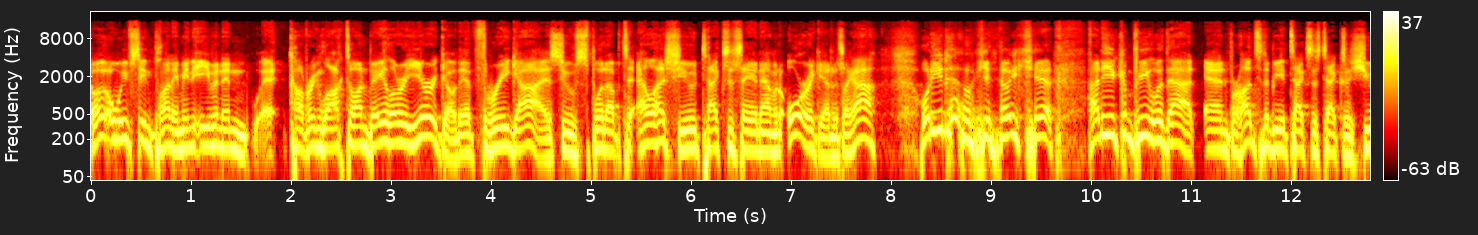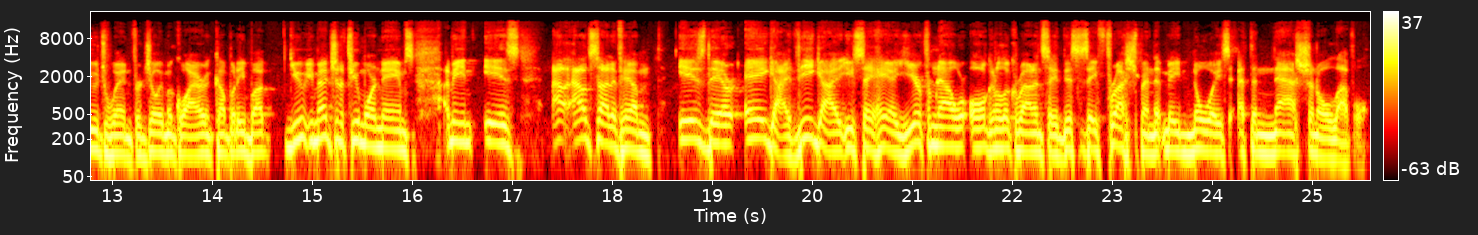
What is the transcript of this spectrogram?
Is. Oh, we've seen plenty. I mean, even in eh, covering Locked On Baylor a year ago, they had three guys who split up to LSU, Texas A&M, and Oregon. It's like, ah, what do you do? You know, you can't. How do you compete with that? And for Hudson to be at Texas Tech is a huge win for Joey McGuire and company. But you, you mentioned a few more names. I mean, is outside of him, is there a guy, the guy that you say, hey, a year from now, we're all going to look around and say this is a freshman that made noise at the national level?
